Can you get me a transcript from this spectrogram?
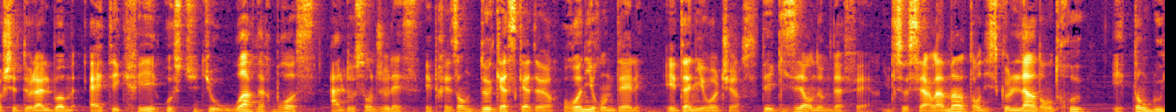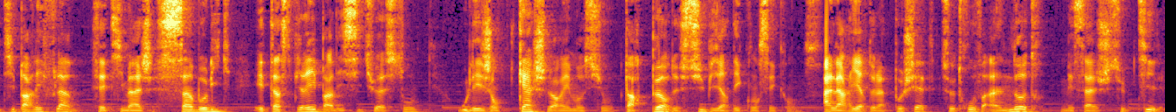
Pochette de l'album a été créée au studio Warner Bros. à Los Angeles et présente deux cascadeurs, Ronnie Rondell et Danny Rogers, déguisés en hommes d'affaires. Ils se serrent la main tandis que l'un d'entre eux est englouti par les flammes. Cette image symbolique est inspirée par des situations où les gens cachent leurs émotions par peur de subir des conséquences. À l'arrière de la pochette se trouve un autre message subtil.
